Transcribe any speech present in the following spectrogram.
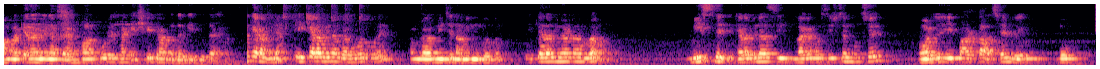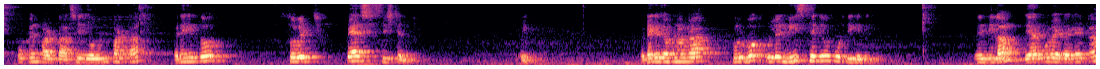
আমরা ক্যারাবিনা ব্যবহার করে থাকি, সেটা আপনাদেরকে একটু দেখাবো। ক্যারাবিনা এই ক্যারাবিনা ব্যবহার করে আমরা নিচে নামি মূলত। এই ক্যারাবিনাটা আমরা নিচ থেকে ক্যারাবিনা লাগানোর সিস্টেম হচ্ছে আমার যে এই পার্টটা আছে ওপেন পার্টটা আছে, এই ওপেন পার্টটা এটা কিন্তু সলিড প্যাচ সিস্টেমের এই। এটাকে যখন আমরা খুলবো, খুলে নিচ থেকে উপর দিকে দিই। এই দিলাম, দেওয়ার পরে এটাকে একটা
